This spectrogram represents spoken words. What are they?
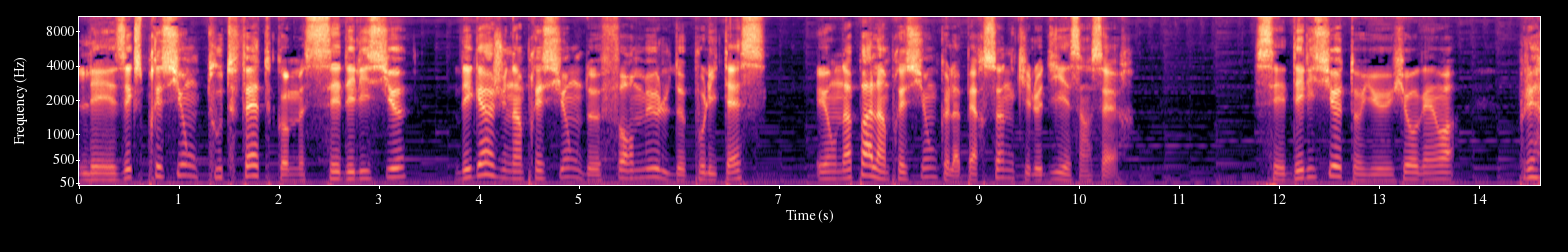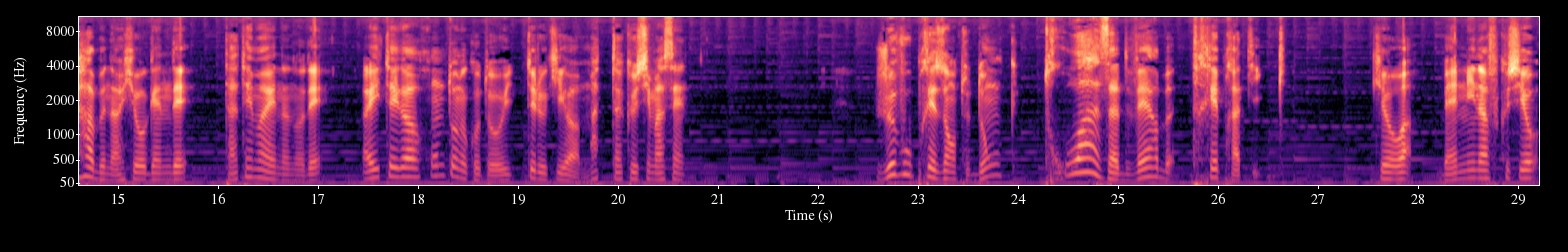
Les expressions toutes faites comme c'est délicieux dégagent une impression de formule de politesse et on n'a pas l'impression que la personne qui le dit est sincère. C'est délicieux toyu. Je vous présente donc trois adverbes très pratiques. 便利な副詞を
